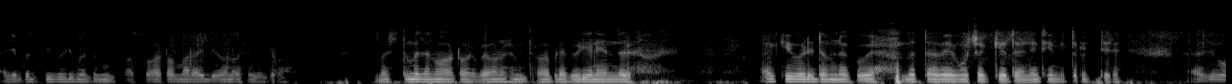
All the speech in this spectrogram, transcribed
આજે બધી વિડીયોમાં તમને પાછો આટો મારાવી દેવાનો છે મિત્રો. મસ્ત મજાનો આટો રહેવાનો છે મિત્રો? આપણે વિડીયોની અંદર આખી વડી તમને કોઈ બતાવે એવું શક્યતા નથી મિત્રો, અત્યારે આ જુઓ,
